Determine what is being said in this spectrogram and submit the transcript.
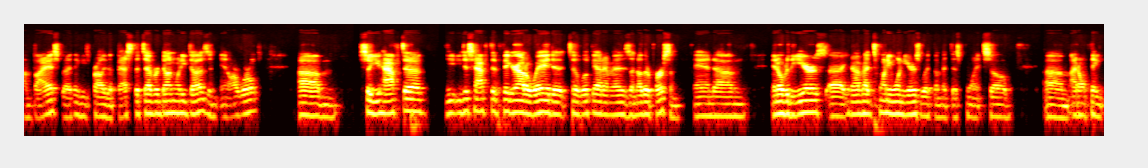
I'm biased, but I think he's probably the best that's ever done what he does in, in our world. Um, so you have to you, you just have to figure out a way to to look at him as another person. And um, and over the years, uh, you know, I've had 21 years with them at this point, so um, I don't think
